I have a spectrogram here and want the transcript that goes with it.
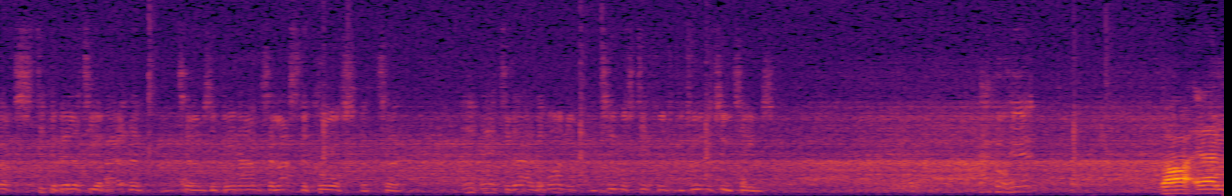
got stickability about them in terms of being able to last the course. But uh, out there today, there might not be too much difference between the two teams. Tackle here. But um,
